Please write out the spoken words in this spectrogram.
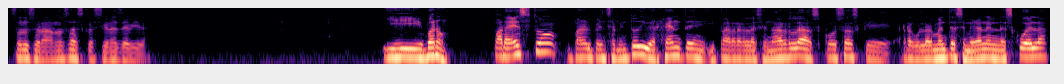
solucionar nuestras cuestiones de vida. Y bueno, para esto, para el pensamiento divergente y para relacionar las cosas que regularmente se miran en la escuela,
